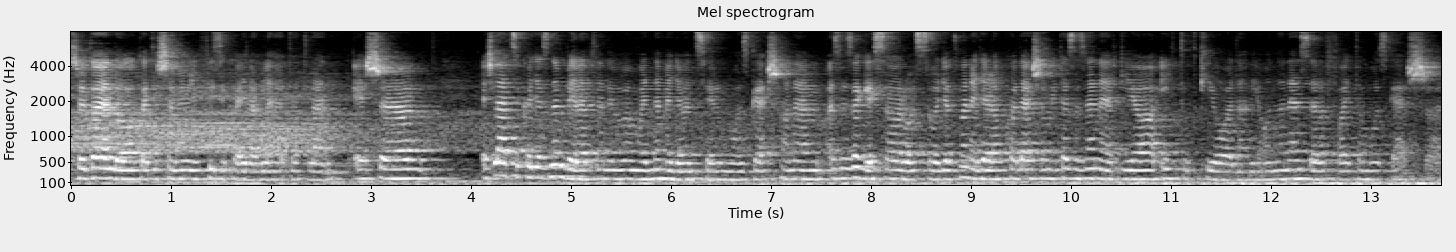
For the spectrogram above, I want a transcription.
sőt olyan dolgokat is, ami mondjuk fizikailag lehetetlen. És, és látszik, hogy ez nem véletlenül van, vagy nem egy öncélú mozgás, hanem az az egész arról szól, hogy ott van egy elakadás, amit ez az energia így tud kioldani onnan ezzel a fajta mozgással.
